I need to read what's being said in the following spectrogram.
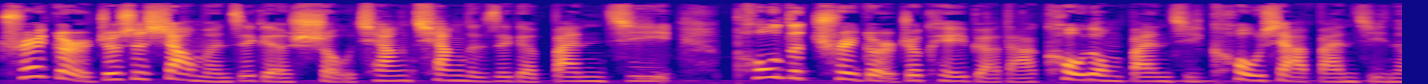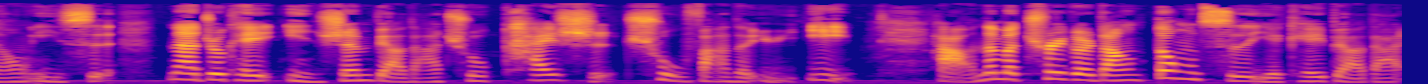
，trigger 就是像我们这个手枪枪的这个扳机。Pull the trigger 就可以表达扣动扳机、扣下扳机那种意思，那就可以引申表达出开始、触发的语义。好，那么 trigger 当动词也可以表达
